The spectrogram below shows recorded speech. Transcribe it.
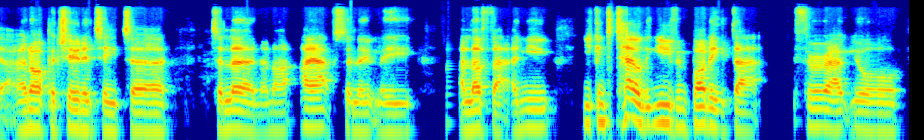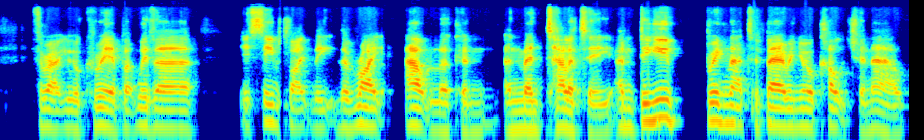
an opportunity to to learn. And I, I absolutely I love that. And you you can tell that you've embodied that throughout your throughout your career, but with a it seems like the the right outlook and and mentality. And do you bring that to bear in your culture now?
